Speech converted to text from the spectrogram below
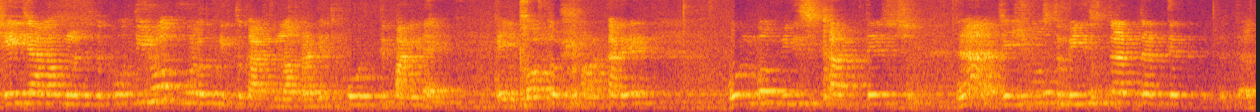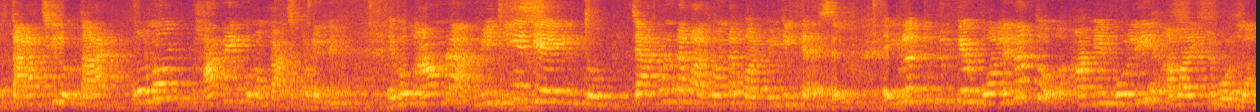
সেই জায়গাগুলো কিন্তু প্রতিরোধমূলক কিন্তু কাজগুলো আমরা কিন্তু করতে পারি নাই। এই গত সরকারের বলব মিনিস্টারদের না, যে সমস্ত মিনিস্টারদের তারা ছিল, তারা কোনোভাবে কোনো কাজ করে নাই। এবং আমরা মিটিংয়ে গিয়ে কিন্তু চার ঘণ্টা, পাঁচ ঘণ্টা পর মিটিং ক্যান্সেল এগুলো কিন্তু কেউ বলে না তো, আমি বলি, আবার একটু বললাম।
